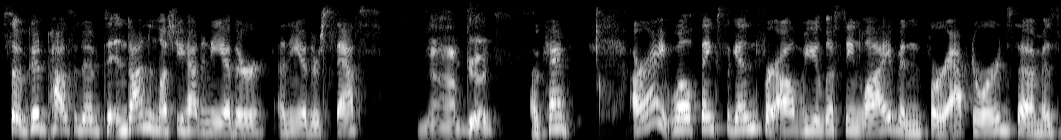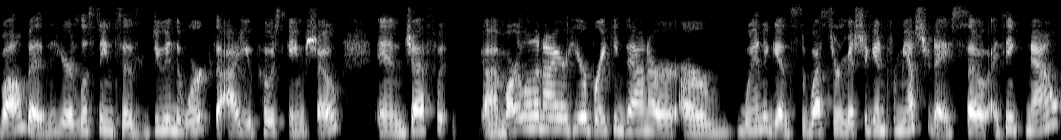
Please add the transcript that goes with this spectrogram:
so good positive to end on unless you had any other any other stats no nah, i'm good okay all right. Well, thanks again for all of you listening live and for afterwards um, as well. But you're listening to Doing the Work, the IU post game show. And Jeff uh, Marlowe and I are here breaking down our, our win against Western Michigan from yesterday. So I think now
